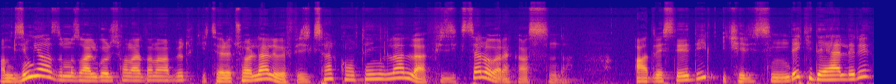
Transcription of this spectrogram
Ama bizim yazdığımız algoritmalarda ne yapıyorduk? İteratörlerle ve fiziksel konteynerlerle fiziksel olarak aslında adresleri değil içerisindeki değerleri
